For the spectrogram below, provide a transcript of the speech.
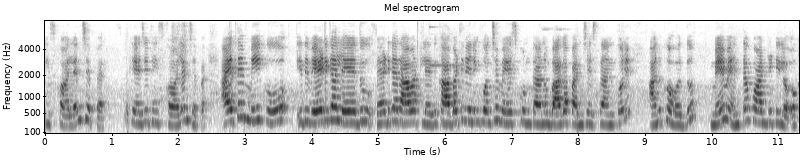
తీసుకోవాలి అని చెప్పారు. కేజీ తీసుకోవాలి అని చెప్పారు. అయితే మీకు ఇది వేడిగా లేదు వేడిగా రావట్లేదు కాబట్టి నేను ఇంకొంచెం వేసుకుంటాను బాగా పనిచేస్తాను అనుకొని అనుకోవద్దు. మేము ఎంత క్వాంటిటీలో ఒక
